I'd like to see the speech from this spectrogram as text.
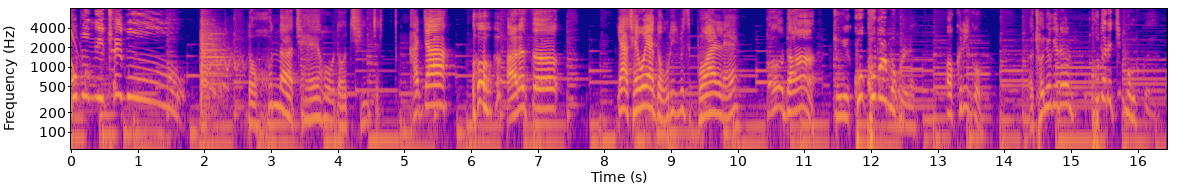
코봉이 최고. 너 혼나 재호. 너 진짜. 가자. 어 알았어. 야 재호야 너 우리 집에서 뭐 할래? 어 나 저기 코코볼 먹을래. 어 그리고? 어, 저녁에는 코다리찜 먹을 거야.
